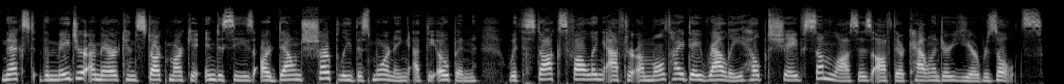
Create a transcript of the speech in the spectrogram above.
Next, the major American stock market indices are down sharply this morning at the open, with stocks falling after a multi day rally helped shave some losses off their calendar year results.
